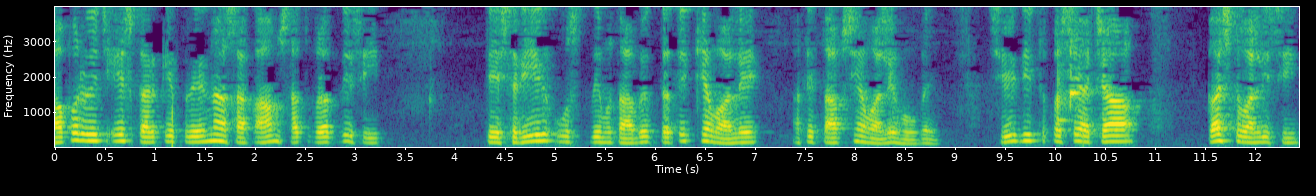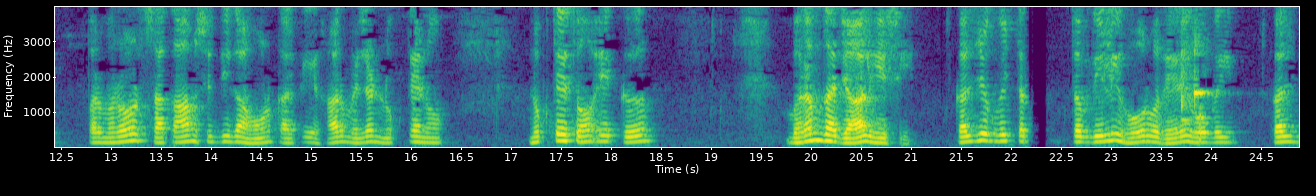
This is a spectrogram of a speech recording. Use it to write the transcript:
ਆਪਰ ਵਿੱਚ ਇਸ ਕਰਕੇ ਪ੍ਰੇਰਣਾ ਸਾਕਾਮ ਸਤਵਰਤ ਦੀ ਸੀ ਤੇ ਸਰੀਰ ਉਸ ਦੇ ਮੁਤਾਬਿਕ ਤਤਿਖਿਆ ਵਾਲੇ ਅਤੇ ਤਾਪਸੀਆਂ ਵਾਲੇ ਹੋ ਗਏ। ਸਰੀਰ ਦੀ ਤਪੱਸਿਆ ਚਾ ਕਸ਼ਟ ਵਾਲੀ ਸੀ, ਪਰ ਮਨੋਰਥ ਸਾਕਾਮ ਸਿੱਧੀ ਦਾ ਹੋਣ ਕਰਕੇ ਹਰ ਮਿਲਣ ਨੁਕਤੇ ਨੂੰ, ਨੁਕਤੇ ਤੋਂ ਇੱਕ ਭਰਮ ਦਾ ਜਾਲ ਹੀ ਸੀ। ਕਲਯੁਗ ਵਿੱਚ ਤਬਦੀਲੀ ਹੋਰ ਵਧੇਰੇ ਹੋ ਗਈ। ਕਲ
